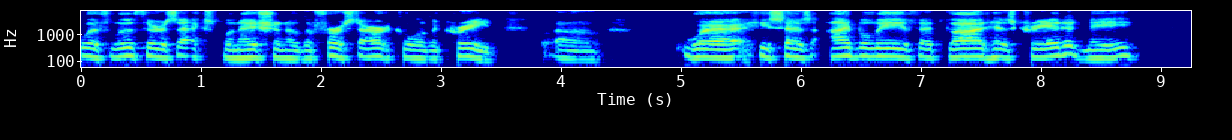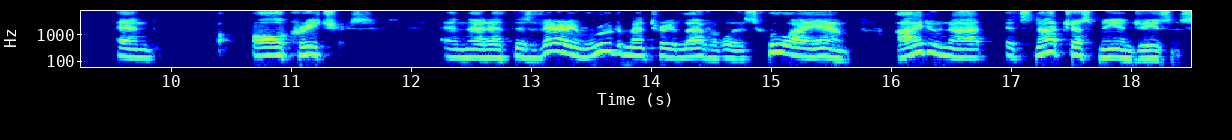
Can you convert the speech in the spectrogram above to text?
with Luther's explanation of the first article of the creed, uh, where he says, I believe that God has created me and all creatures, and that at this very rudimentary level is who I am. I do not, it's not just me and Jesus.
